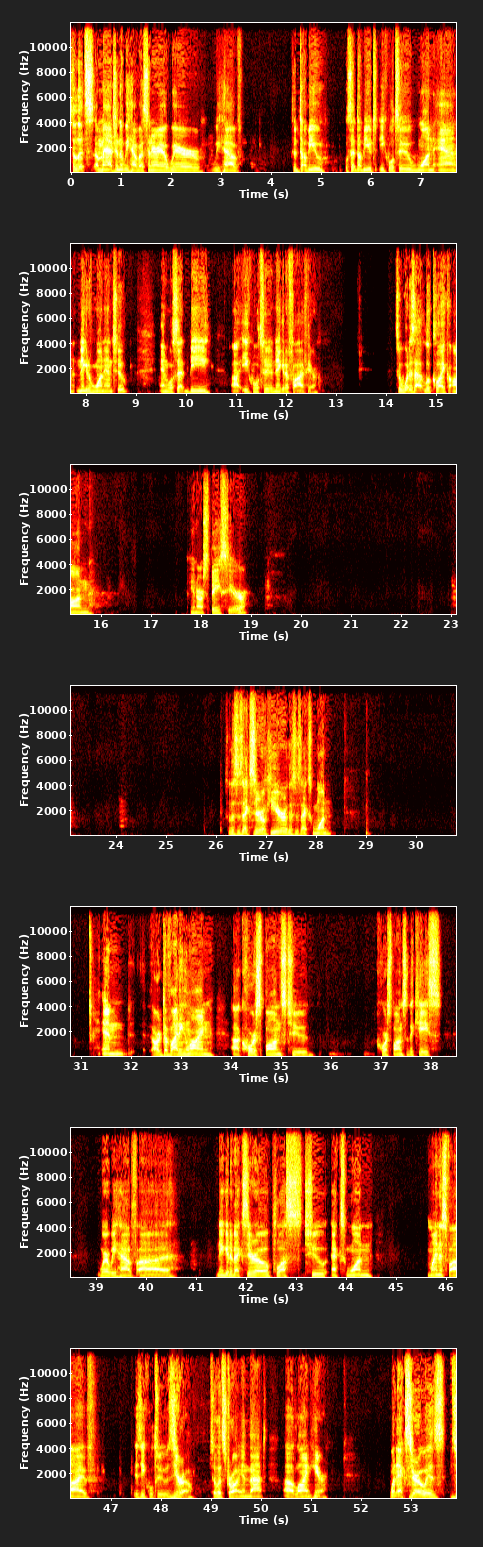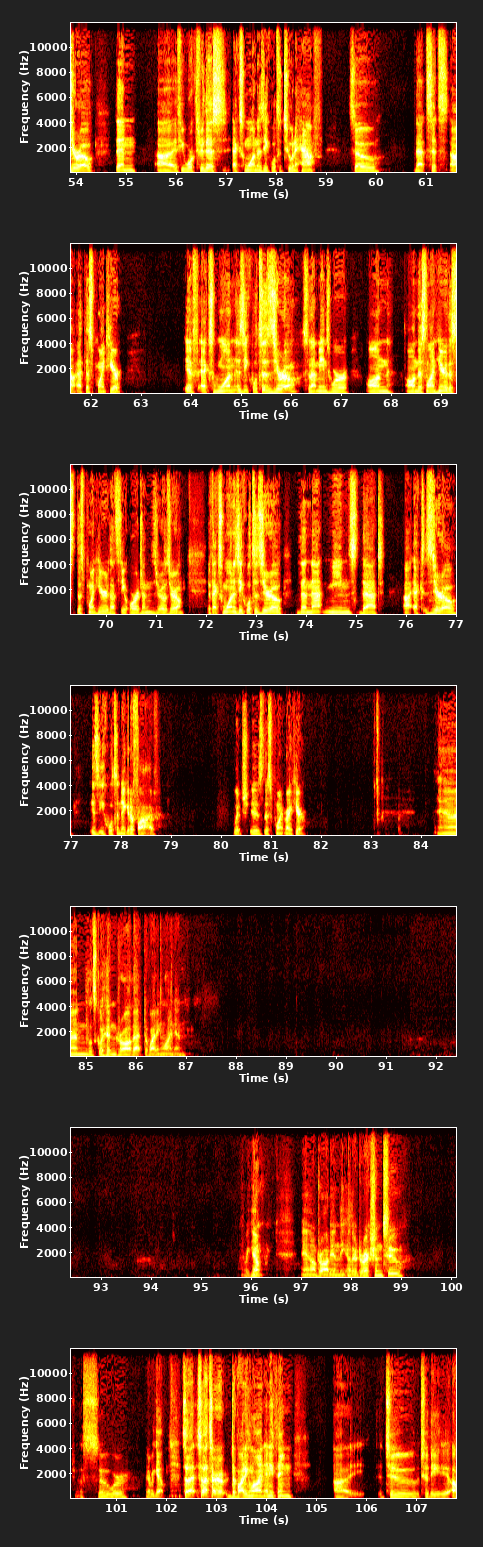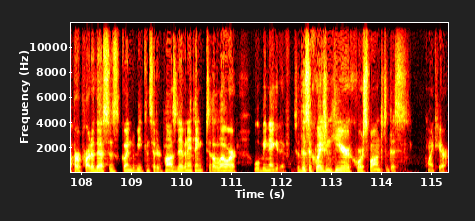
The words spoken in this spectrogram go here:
So let's imagine that we have a scenario where we have the W, we'll set W to equal to one and negative one and two, and we'll set B uh, equal to negative 5 here. So what does that look like on in our space here? So this is x0 here, this is x1. And our dividing line uh, corresponds to corresponds to the case where we have uh, negative x0 plus 2x1 minus 5 is equal to 0. So let's draw in that uh, line here. When x0 is 0, then uh, if you work through this, x1 is equal to 2.5. So that sits uh, at this point here. If x1 is equal to 0, so that means we're on on this line here, this, this point here, that's the origin, 0, 0. If x1 is equal to 0, then that means that uh, x0 is equal to negative 5, which is this point right here. And let's go ahead and draw that dividing line in. There we go. And I'll draw it in the other direction too, just so we're, there we go. So, that, so that's our dividing line. Anything uh, to, to the upper part of this is going to be considered positive. Anything to the lower will be negative. So this equation here corresponds to this point here.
